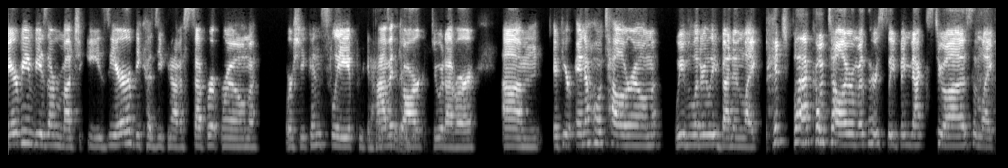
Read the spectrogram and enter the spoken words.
Airbnbs are much easier because you can have a separate room where she can sleep. You can have That's it dark, idea. do whatever. Um, if you're in a hotel room, we've literally been in like pitch black hotel room with her sleeping next to us and like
